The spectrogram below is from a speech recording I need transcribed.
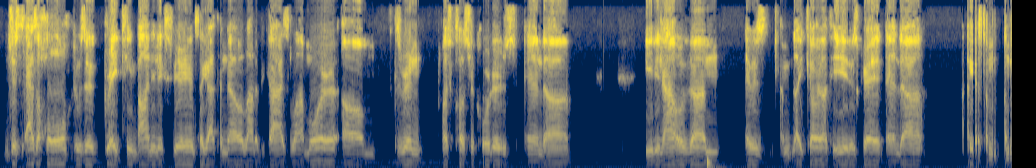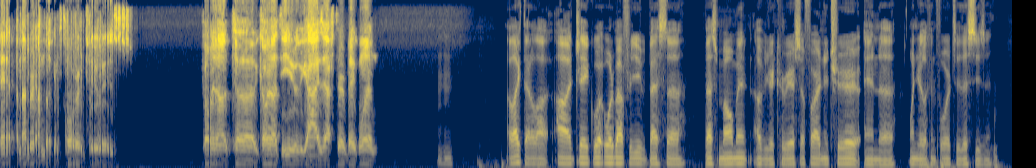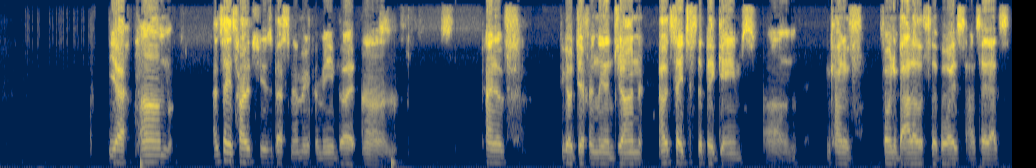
just as a whole, it was a great team bonding experience. I got to know a lot of the guys a lot more because we're in much closer quarters and uh, eating out with them. It was um, like going out to eat. It was great, and uh, I guess I'm, a memory I'm looking forward to is going out to going out to eat with the guys after a big win. I like that a lot. Uh, Jake, what what about for you? Best uh best moment of your career so far at New Trier and uh, one you're looking forward to this season. Yeah, um, I'd say it's hard to choose the best memory for me, but um, kind of to go differently than John, I would say just the big games um, and kind of going to battle with the boys. I'd say that's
